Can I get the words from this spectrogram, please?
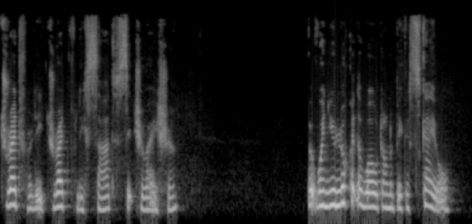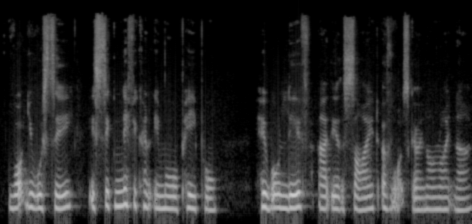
dreadfully, dreadfully sad situation. But when you look at the world on a bigger scale, what you will see is significantly more people who will live at the other side of what's going on right now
